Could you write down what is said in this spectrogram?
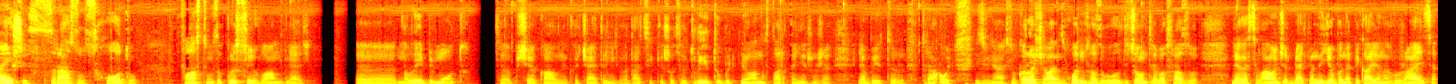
тупейший сразу сходу фастом записую вам, блядь, е, на лейбі мод. Це вообще кал, не качайте ніколи, тільки що це другий дубль Мілана Стар, конечно же, я би тр- тра... Ой, извиняюсь. Ну короче, ладно, заходимо сразу в Google, для цього нам треба сразу Legacy Launcher, блядь, в мене йобана пікарня нагружається.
